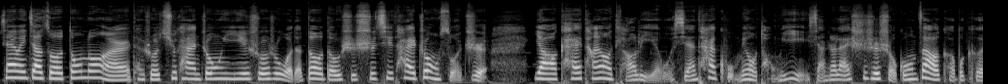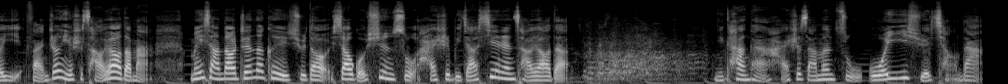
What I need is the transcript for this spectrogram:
下一位叫做东东儿，他说去看中医，说是我的痘痘是湿气太重所致，要开汤药调理。我嫌太苦，没有同意，想着来试试手工皂可不可以，反正也是草药的嘛。没想到真的可以祛痘，效果迅速，还是比较信任草药的。你看看，还是咱们祖国医学强大，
